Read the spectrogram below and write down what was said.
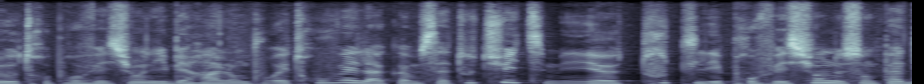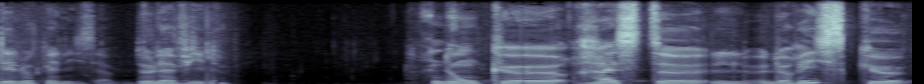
autre profession libérale on pourrait trouver là comme ça tout de suite, mais euh, toutes les professions ne sont pas délocalisables de la ville. Donc reste le, risque que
